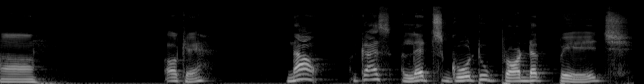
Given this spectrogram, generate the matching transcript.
Uh, okay. Now guys let's go to product page.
